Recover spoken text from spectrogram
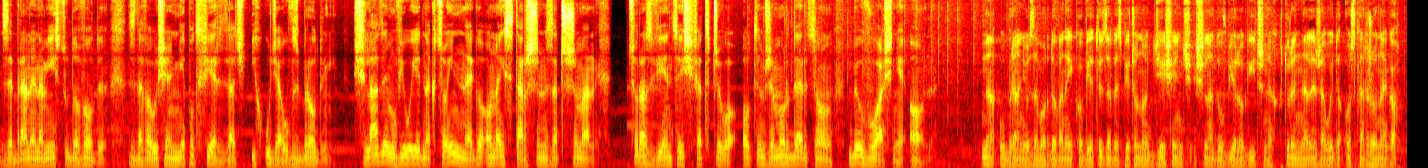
Zebrane na miejscu dowody zdawały się nie potwierdzać ich udziału w zbrodni. Ślady mówiły jednak co innego o najstarszym z zatrzymanych. Coraz więcej świadczyło o tym, że mordercą był właśnie on. Na ubraniu zamordowanej kobiety zabezpieczono 10 śladów biologicznych, które należały do oskarżonego.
